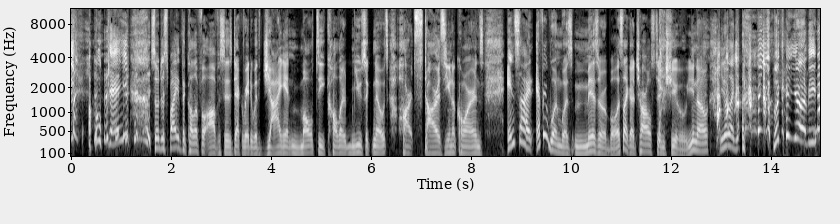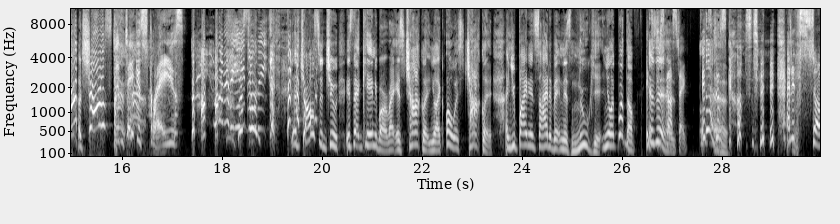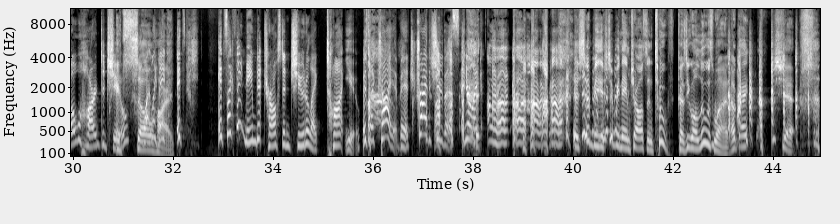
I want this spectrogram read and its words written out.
okay. So despite the colorful offices decorated with giant multicolored music notes, hearts, stars, unicorns, inside everyone was miserable. It's like a Charleston chew, you know? You know, like look at you know what I mean? A, Charleston take his strays. what did he do? a Charleston chew is that candy bar, right? It's chocolate, and you're like, oh, it's chocolate, and you bite inside of it, and it's nougat, and you're like, what the f- It's is this? disgusting. It's Yeah. disgusting. and it's so hard to chew. It's so like, they- hard. it's it's like they named it Charleston Chew to like taunt you. It's like, try it, bitch. Try to chew this. And you're like, it should be it should be named Charleston Tooth because you're gonna lose one. Okay, shit.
